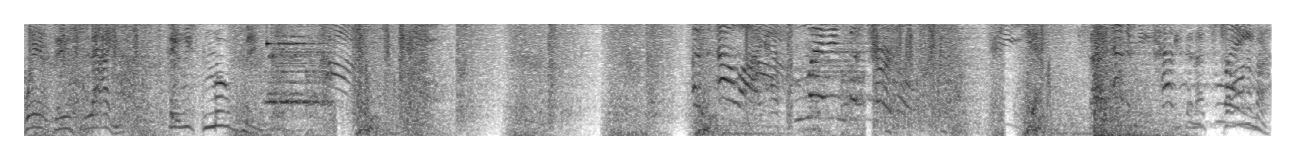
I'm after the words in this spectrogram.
Where there's life, there is movement. astronomer.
